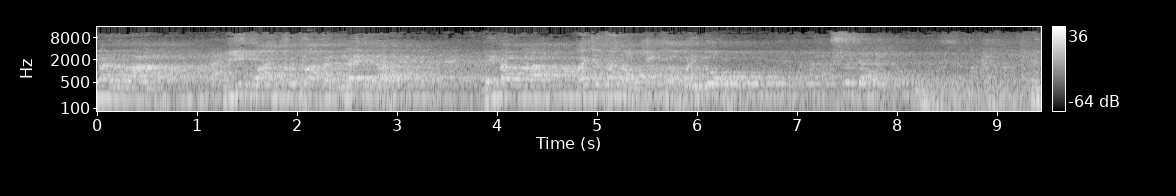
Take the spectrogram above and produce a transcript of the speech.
白了吗？你管住他很累啊，明白了吗？而且他脑筋很会动。是的。嗯。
